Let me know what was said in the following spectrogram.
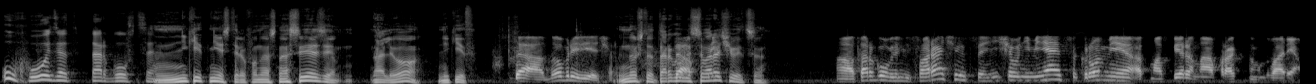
уходят торговцы. Никит Нестеров у нас на связи. Алло, Никит. Да, добрый вечер. Ну что, торговля да. сворачивается? А, торговля не сворачивается, ничего не меняется, кроме атмосферы на практическом дворе.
